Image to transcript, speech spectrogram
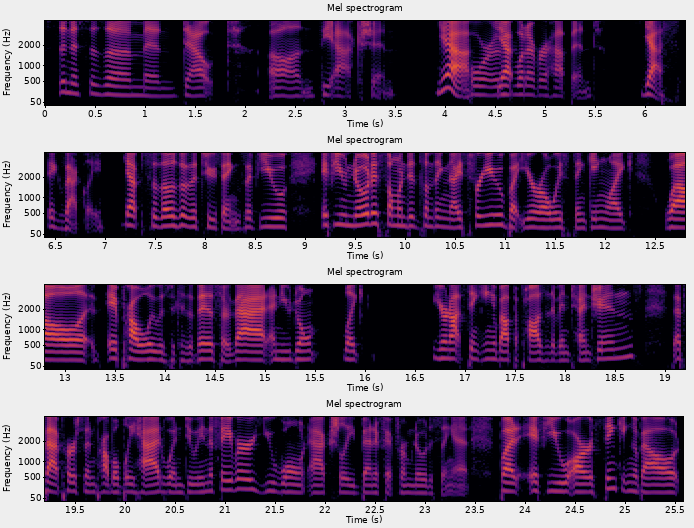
cynicism and doubt on the action yeah or yep. whatever happened Yes, exactly. Yep. So those are the two things. If you if you notice someone did something nice for you, but you're always thinking like, well, it probably was because of this or that, and you don't like you're not thinking about the positive intentions that that person probably had when doing the favor, you won't actually benefit from noticing it. But if you are thinking about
